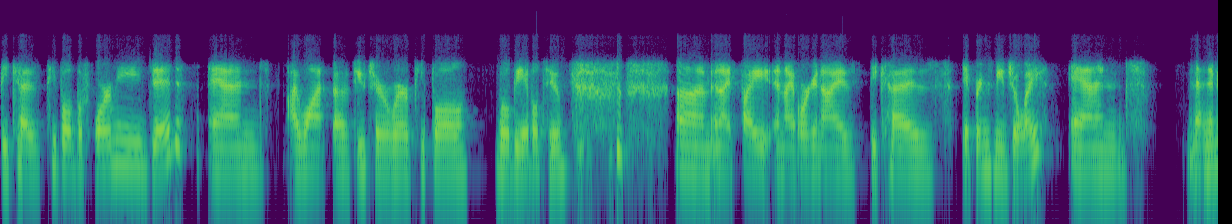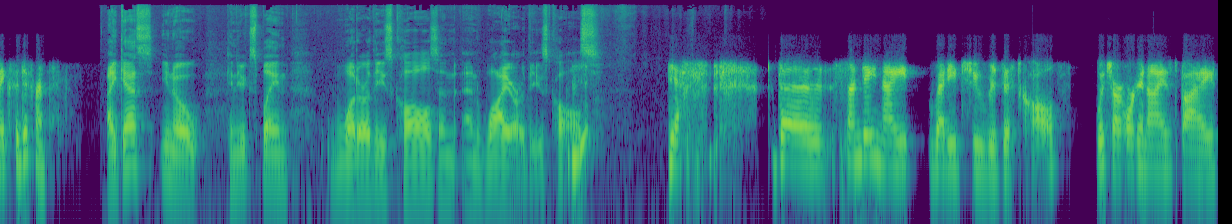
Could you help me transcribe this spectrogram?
because people before me did, and I want a future where people will be able to. Um, and I fight and I organize because it brings me joy and and it makes a difference. I guess, you know, can you explain what are these calls and, and why are these calls? Mm-hmm. Yes. The Sunday night Ready to Resist calls, which are organized by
